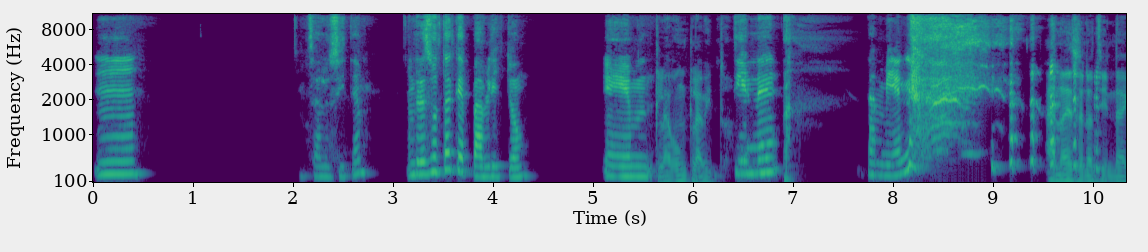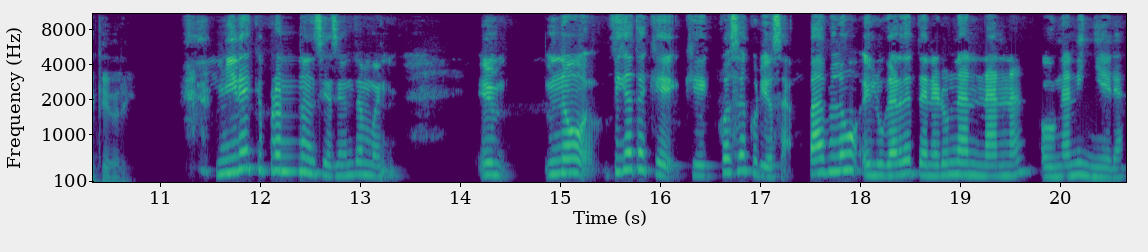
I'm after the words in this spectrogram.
Mm. Salucita. Resulta que Pablito. Eh, Clavo un clavito. Tiene también. ah, no, eso no tiene que ver. Mira qué pronunciación tan buena. Em, no, fíjate que, que, cosa curiosa. Pablo, en lugar de tener una nana o una niñera,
